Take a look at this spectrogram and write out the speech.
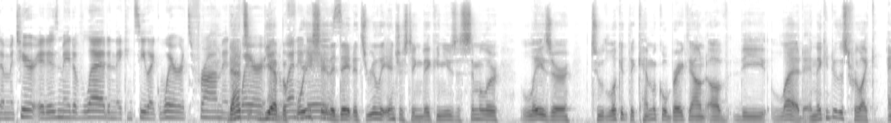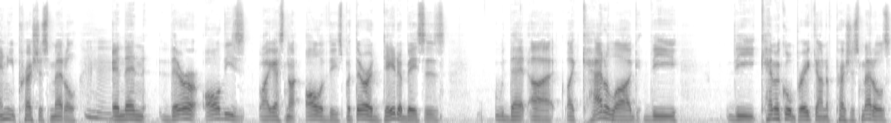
the material, it is made of lead, and they can see like where it's from and That's where. yeah. and when Before you say the date, it's really interesting. They can use a similar laser to look at the chemical breakdown of the lead, and they can do this for like any precious metal. Mm-hmm. And then there are all these. Well, I guess not all of these, but there are databases that uh, like catalog the the chemical breakdown of precious metals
